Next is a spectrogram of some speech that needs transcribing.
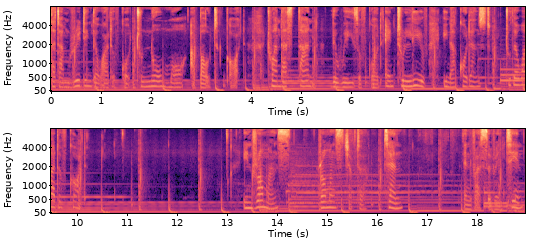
that I'm reading the Word of God to know more about God, to understand the ways of God, and to live in accordance to the Word of God. In Romans, Romans chapter 10 and verse 17,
